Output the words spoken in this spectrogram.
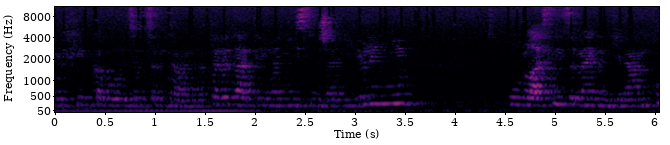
Вільхівка, вулиця Центральна. Передати Івані Сніжані Юрівні у власність земельну ділянку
